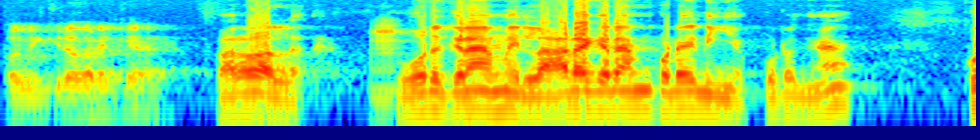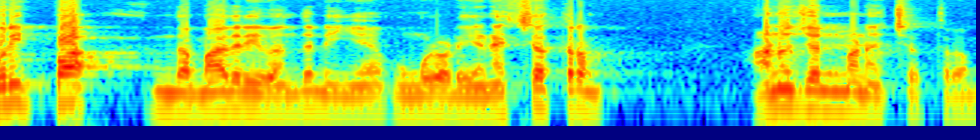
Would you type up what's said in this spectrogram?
இப்போ விற்கிற வரைக்கும். பரவாயில்ல. ஒரு கிராம் இல்லை அரை கிராம் கூட நீங்க கொடுங்க. குறிப்பா இந்த மாதிரி வந்து நீங்க உங்களுடைய நட்சத்திரம் அனுஜன்ம நட்சத்திரம்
